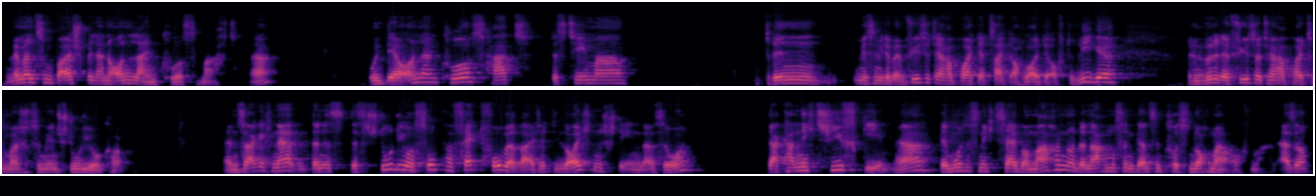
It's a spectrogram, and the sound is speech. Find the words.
Wenn man zum Beispiel einen Online-Kurs macht ja, und der Online-Kurs hat das Thema drin, wir sind wieder beim Physiotherapeut, der zeigt auch Leute auf der Liege, dann würde der Physiotherapeut zum Beispiel zu mir ins Studio kommen. Dann sage ich, na, dann ist das Studio so perfekt vorbereitet, die Leuchten stehen da so, da kann nichts schief gehen. Ja? Der muss es nicht selber machen und danach muss er den ganzen Kurs nochmal aufmachen. Also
